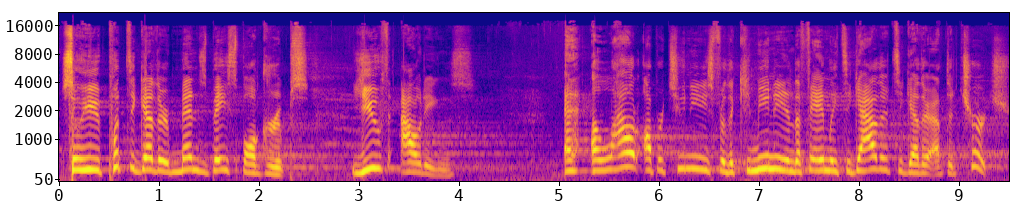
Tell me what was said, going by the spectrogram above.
So he put together men's baseball groups, youth outings, and allowed opportunities for the community and the family to gather together at the church.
